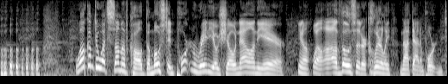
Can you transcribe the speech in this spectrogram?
Welcome to what some have called the most important radio show now on the air. You know, well, uh, of those that are clearly not that important.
